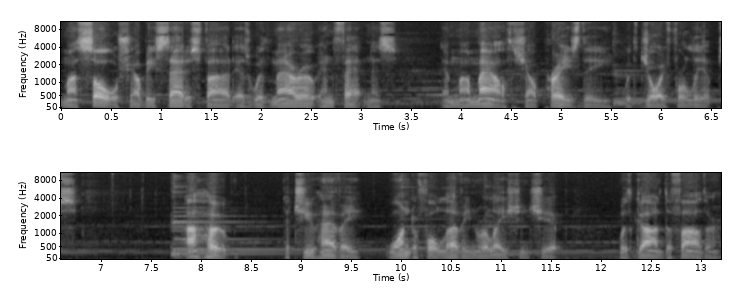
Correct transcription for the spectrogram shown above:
My soul shall be satisfied as with marrow and fatness, and my mouth shall praise thee with joyful lips. I hope that you have a wonderful, loving relationship with God the Father,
